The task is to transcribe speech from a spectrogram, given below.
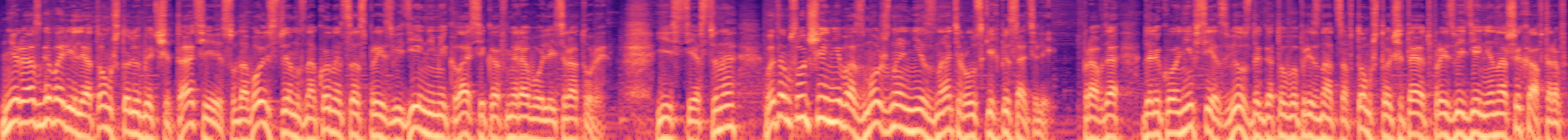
не раз говорили о том, что любят читать и с удовольствием знакомиться с произведениями классиков мировой литературы. Естественно, в этом случае невозможно не знать русских писателей. Правда, далеко не все звезды готовы признаться в том, что читают произведения наших авторов,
